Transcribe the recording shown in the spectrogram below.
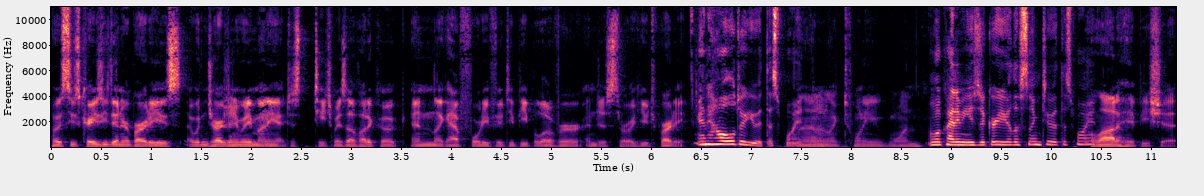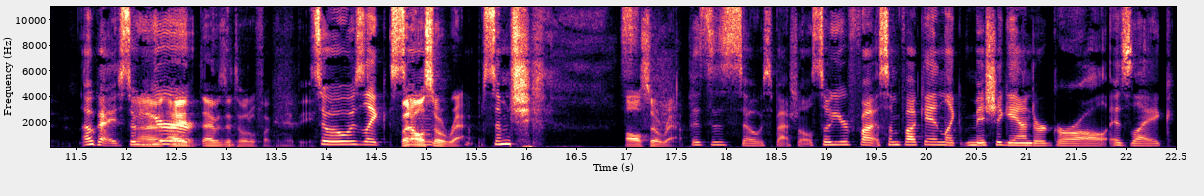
host these crazy dinner parties. I wouldn't charge anybody money. I just teach myself how to cook and like have 40, 50 people over and just throw a huge party. And how old are you at this point? I don't know, like 21. And what kind of music are you listening to at this point? A lot of hippie shit. Okay, so I, you're I, I was a total fucking hippie. so it was like some, But also rap. some ch- Also rap. This is so special. So you're fu- some fucking like Michigander girl is like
